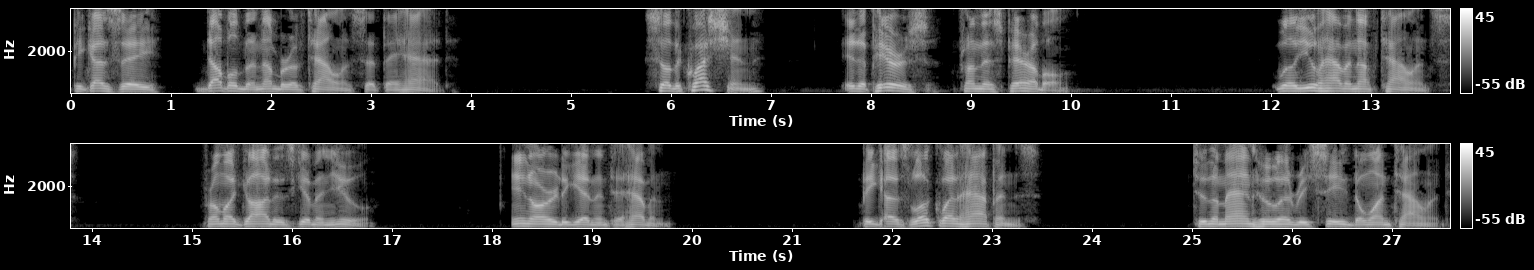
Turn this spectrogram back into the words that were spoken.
Because they doubled the number of talents that they had. So the question, it appears from this parable, will you have enough talents from what God has given you in order to get into heaven? Because look what happens to the man who had received the one talent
